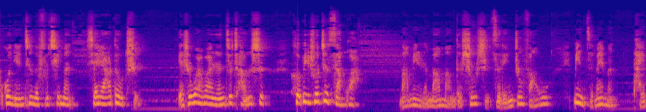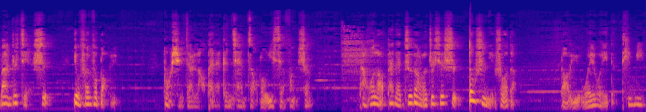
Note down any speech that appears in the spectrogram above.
不过年轻的夫妻们闲牙斗齿，也是万万人之常事，何必说这三话？”忙命人忙忙的收拾紫灵洲房屋，命姊妹们陪伴着解释，又吩咐宝玉，不许在老太太跟前走漏一些风声。倘或老太太知道了这些事，都是你说的。宝玉微微的听命，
